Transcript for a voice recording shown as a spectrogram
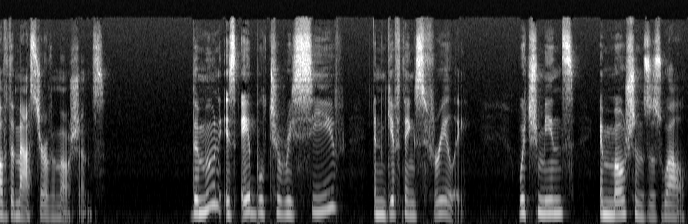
of the master of emotions. The moon is able to receive and give things freely, which means emotions as well.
